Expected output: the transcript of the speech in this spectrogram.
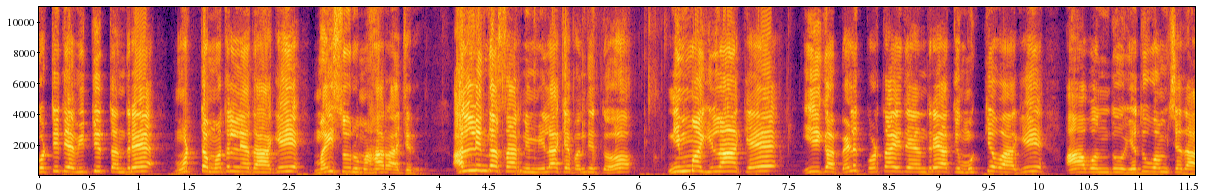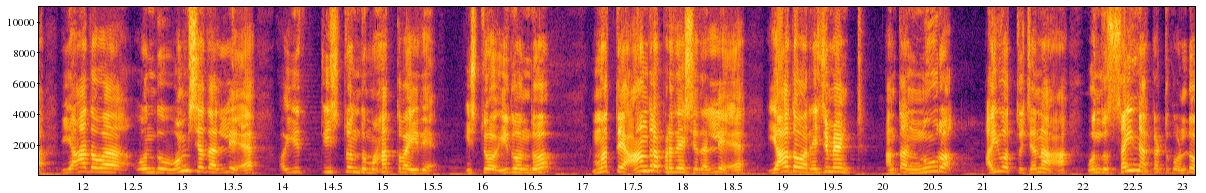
ಕೊಟ್ಟಿದೆ ವಿದ್ಯುತ್ ಅಂದರೆ ಮೊಟ್ಟ ಮೊದಲನೇದಾಗಿ ಮೈಸೂರು ಮಹಾರಾಜರು. ಅಲ್ಲಿಂದ ಸರ್ ನಿಮ್ಮ ಇಲಾಖೆ ಬಂದಿದ್ದು, ನಿಮ್ಮ ಇಲಾಖೆ ಈಗ ಬೆಳಕು ಕೊಡ್ತಾ ಇದೆ ಅಂದರೆ ಅತಿ ಮುಖ್ಯವಾಗಿ ಆ ಒಂದು ಯದುವಂಶದ, ಯಾದವ ಒಂದು ವಂಶದಲ್ಲಿ ಇಷ್ಟೊಂದು ಮಹತ್ವ ಇದೆ. ಇಷ್ಟು, ಇದೊಂದು. ಮತ್ತು ಆಂಧ್ರ ಪ್ರದೇಶದಲ್ಲಿ ಯಾದವ ರೆಜಿಮೆಂಟ್ ಅಂತ ನೂರ ಐವತ್ತು ಜನ ಒಂದು ಸೈನ್ಯ ಕಟ್ಟಿಕೊಂಡು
